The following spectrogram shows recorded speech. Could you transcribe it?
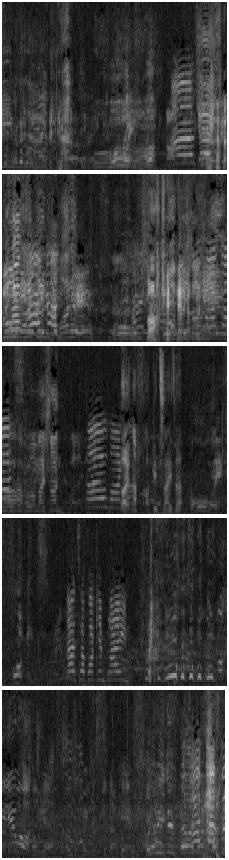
We're gonna die. Holy fuck. Oh shit! Guys, pull up. Oh god! Holy Fuck Go on, my it. son. God. Go on, my son. Oh my Like god! that fucking sight up. Holy fuck. That's a fucking plane! Whatever you do, Phil, I What got the fuck? shot.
